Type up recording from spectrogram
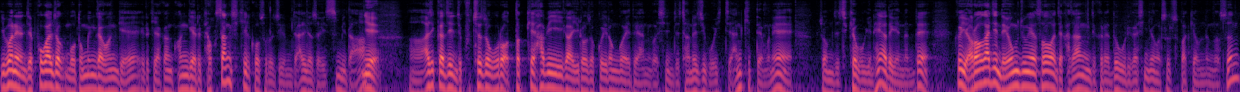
이번에 이제 포괄적 뭐 동맹자 관계 이렇게 약간 관계를 격상시킬 것으로 지금 이제 알려져 있습니다. 예. 어, 아직까지 이제 구체적으로 어떻게 합의가 이루어졌고 이런 거에 대한 것이 이제 전해지고 있지 않기 때문에 좀 이제 지켜보긴 해야 되겠는데 그 여러 가지 내용 중에서 이제 가장 이제 그래도 우리가 신경을 쓸 수밖에 없는 것은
